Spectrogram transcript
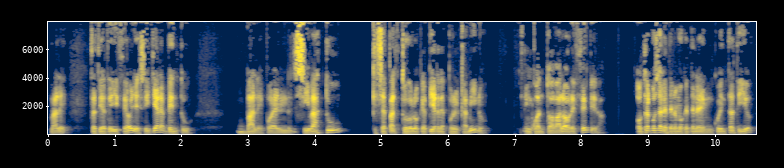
¿Vale? Esta tía te dice, oye, si quieres, ven tú. Vale, pues si vas tú, que sepas todo lo que pierdes por el camino, en cuanto a valor, etcétera. Otra cosa que tenemos que tener en cuenta, tío,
